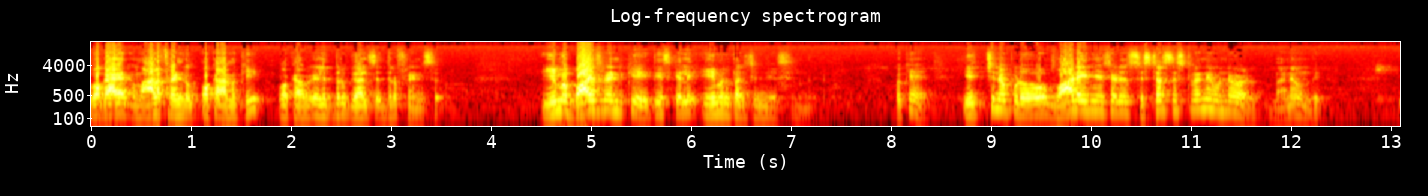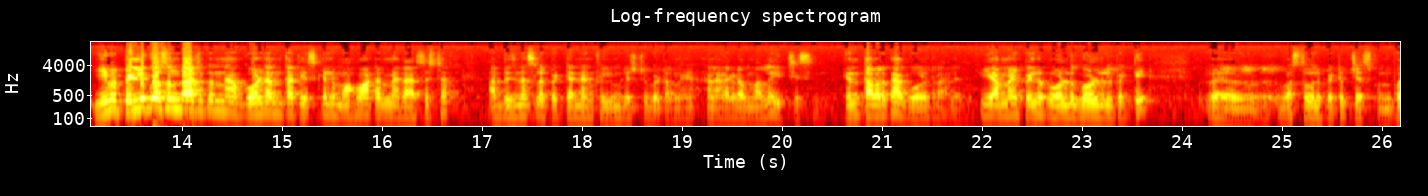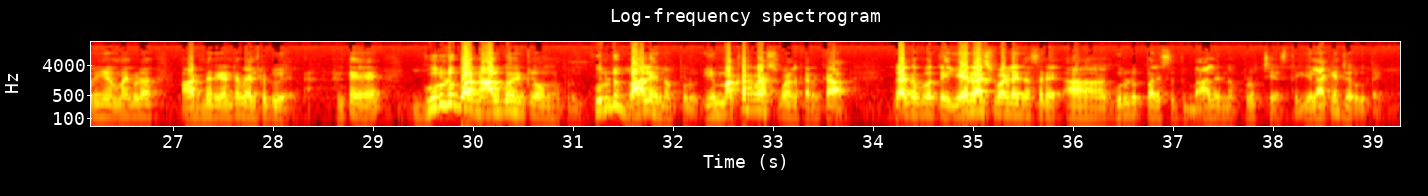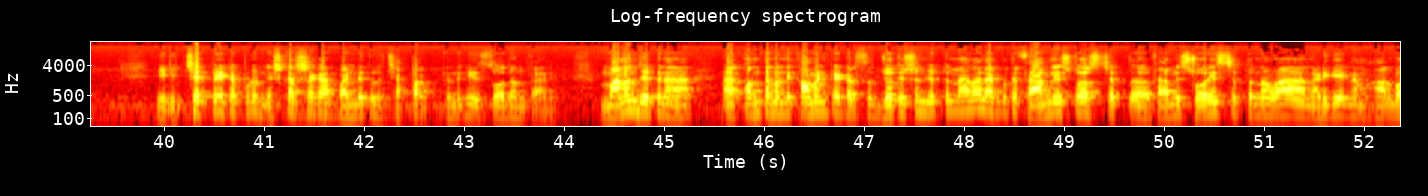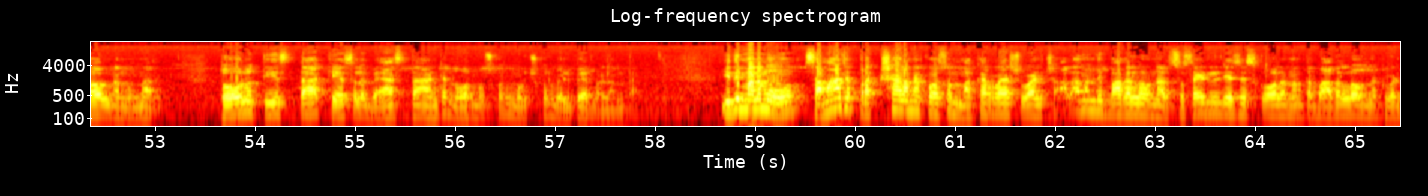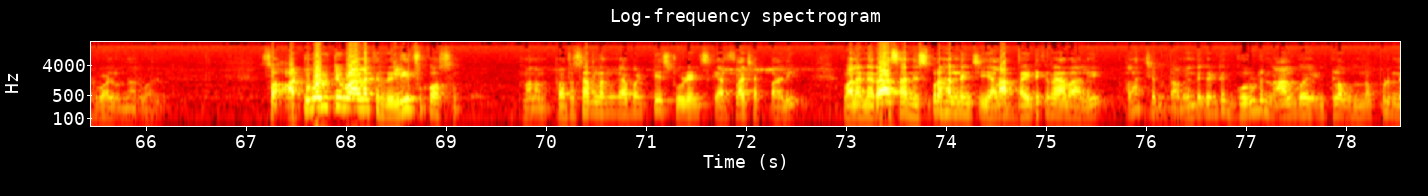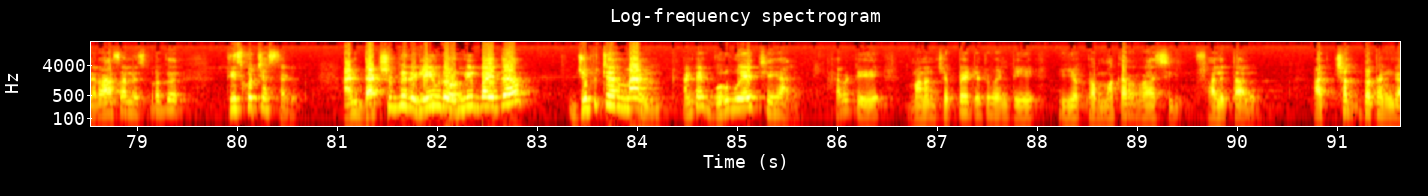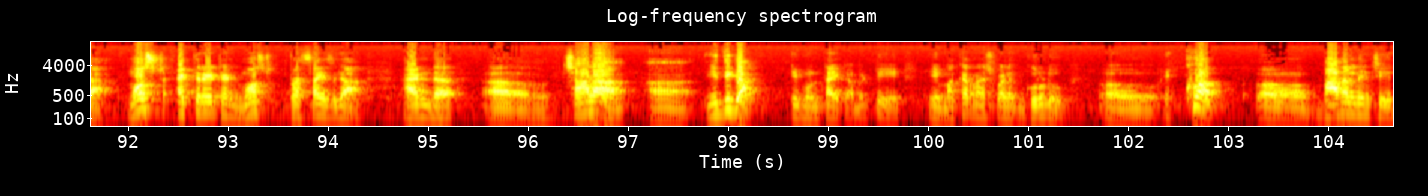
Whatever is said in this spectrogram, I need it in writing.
ఒక ఆయన వాళ్ళ ఫ్రెండ్ ఒక ఆమెకి ఒక వీళ్ళిద్దరు గర్ల్స్ ఇద్దరు ఫ్రెండ్స్. ఈమె బాయ్ ఫ్రెండ్కి తీసుకెళ్ళి ఈమెను పరిచయం చేసింది. ఓకే? ఇచ్చినప్పుడు వాడు ఏం చేశాడు? సిస్టర్ సిస్టర్ అనే ఉండేవాడు. బాగానే ఉంది. ఈమె పెళ్ళి కోసం దాచుకున్న గోల్డ్ అంతా తీసుకెళ్ళి మొహమాటం మీద సిస్టర్ ఆ బిజినెస్లో పెట్టాను నేను ఫిల్మ్ డిస్ట్రిబ్యూటర్ని అని అడగడం వల్ల ఇచ్చేసింది. ఇంతవరకు ఆ గోల్డ్ రాలేదు. ఈ అమ్మాయి పెళ్ళి రోల్డ్ గోల్డ్లు పెట్టి వస్తువులు పెట్టి చేసుకుంది. పోనీ ఈ అమ్మాయి కూడా ఆర్డినరీ అంటే వెల్ టు డూయే అంటే గురుడు బా నాలుగో ఇంట్లో ఉన్నప్పుడు గురుడు బాగాలేనప్పుడు ఈ మకర రాశి వాళ్ళు కనుక లేకపోతే ఏ రాశి వాళ్ళైనా సరే ఆ గురుడు పరిస్థితి బాగాలేనప్పుడు చేస్తే ఇలాగే జరుగుతాయి. ఇవి చెప్పేటప్పుడు నిష్కర్షగా పండితులు చెప్పరు. ఎందుకు ఈ సోదంతా అని? మనం చెప్పిన కొంతమంది కామెంటేటర్స్ జ్యోతిష్యం చెప్తున్నావా? లేకపోతే ఫ్యామిలీ స్టోర్స్ చెప్తా ఫ్యామిలీ స్టోరీస్ చెప్తున్నావా? అని అడిగిన మహానుభావులు నన్ను ఉన్నారు. తోలు తీస్తా కేసులు వేస్తా అంటే నోరు మూసుకొని ముడుచుకొని వెళ్ళిపోయారు వాళ్ళంతా. ఇది మనము సమాజ ప్రక్షాళన కోసం మకర రాశి వాళ్ళు చాలామంది బాధల్లో ఉన్నారు. సొసైటీలు చేసేసుకోవాలన్నంత బాధల్లో ఉన్నటువంటి వాళ్ళు ఉన్నారు వాళ్ళు. సో అటువంటి వాళ్ళకి రిలీఫ్ కోసం మనం ప్రొఫెసర్లం కాబట్టి స్టూడెంట్స్కి ఎట్లా చెప్పాలి? వాళ్ళ నిరాశ నిస్పృహల నుంచి ఎలా బయటకు రావాలి? అలా చెబుతాం. ఎందుకంటే గురుడు నాలుగో ఇంట్లో ఉన్నప్పుడు నిరాశ నిస్పృహకు తీసుకొచ్చేస్తాడు. And that should be relieved only by the Jupiter man అంటే గురువే చేయాలి. కాబట్టి మనం చెప్పేటటువంటి ఈ యొక్క మకర రాశి ఫలితాలు అత్యద్భుతంగా మోస్ట్ అక్యురేట్ అండ్ మోస్ట్ ప్రెసైజ్గా అండ్ చాలా uh, ఇదిగా ఇవి ఉంటాయి. కాబట్టి ఈ మకర రాశి వాళ్ళ గురుడు ఎక్కువ బాధల నుంచి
